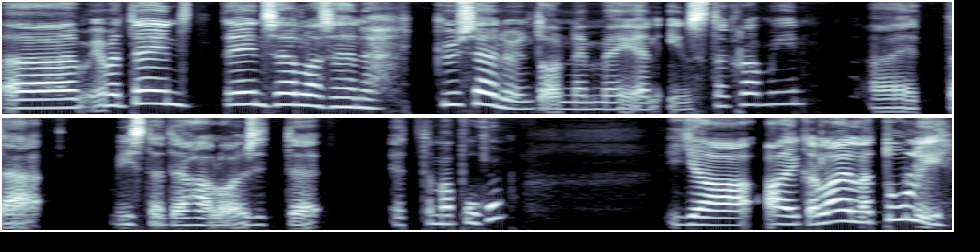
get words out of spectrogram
Ää, ja mä tein, tein sellaisen kyselyn tonne meidän Instagramiin, että mistä te haluaisitte, että mä puhun. Ja aika lailla tuli,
